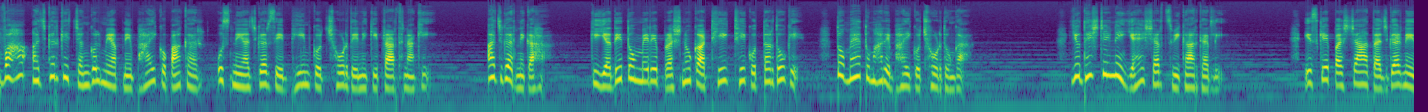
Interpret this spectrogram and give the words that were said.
वहाँ अजगर के चंगुल में अपने भाई को पाकर उसने अजगर से भीम को छोड़ देने की प्रार्थना की। अजगर ने कहा, कि यदि तुम मेरे प्रश्नों का ठीक ठीक उत्तर दोगे तो मैं तुम्हारे भाई को छोड़ दूँगा। युधिष्ठिर ने यह शर्त स्वीकार कर ली। इसके पश्चात अजगर ने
